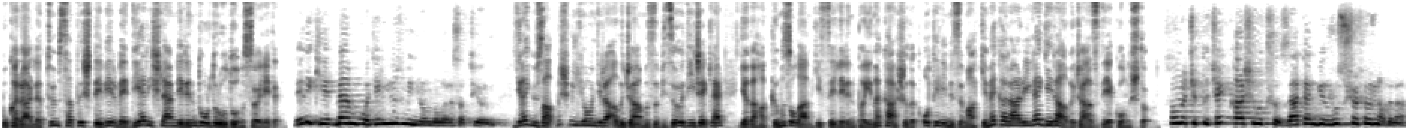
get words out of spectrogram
bu kararla tüm satış, devir ve diğer işlemlerin durdurulduğunu söyledi. Dedi ki ben bu oteli 100 milyon dolara satıyorum. Ya 160 milyon lira alacağımızı bize ödeyecekler ya da hakkımız olan hisselerin payına karşılık otelimizi mahkeme kararıyla geri alacağız diye konuştu. Sonra çıktı çek karşılıksız. Zaten bir Rus şoförün adına.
